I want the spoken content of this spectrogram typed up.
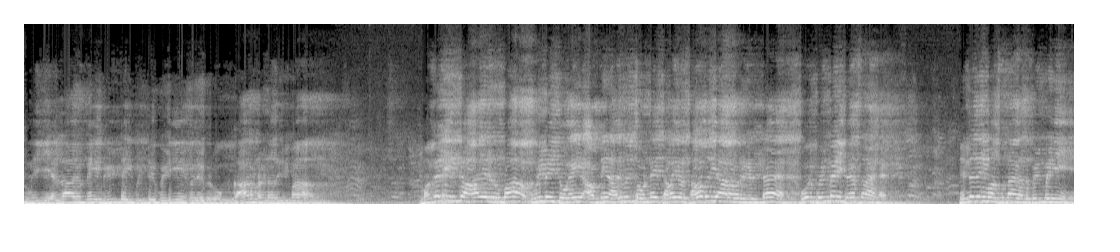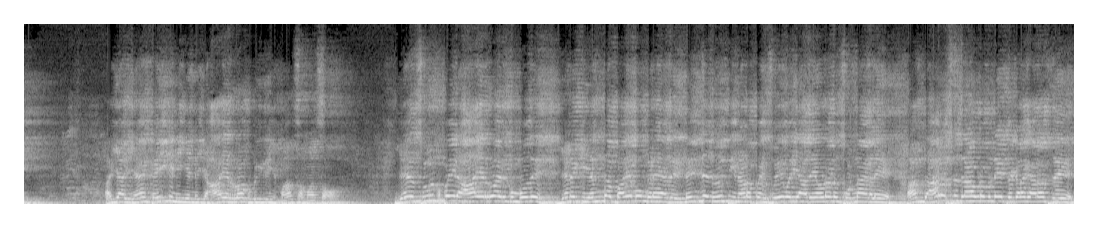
இன்னைக்கு எல்லாருமே வீட்டை விட்டு வெளியே வருகிறோம். காரணம் என்ன தெரியுமா? மகளிருக்கு ஆயிரம் ரூபாய் உரிமை தொகை அப்படின்னு அறிவிச்ச உடனே தலைவர் தளபதியார் அவர்கள்ட்ட ஒரு பெண்மணி பேசுறாங்க. என்ன தெரியுமா சொன்னாங்க அந்த பெண்மணி? ஐயா என் கைக்கு நீங்க இன்னைக்கு ஆயிரம் ரூபாய் கொடுக்குறீங்க மாசம் மாசம். என் சுருக்கு பையில ஆயிரம் ரூபாய் இருக்கும்போது எனக்கு எந்த பயமும் கிடையாது. நெஞ்ச நிறுத்தி நடப்பேன். சுயமரியாதையோட சொன்னாங்களே. அந்த அரசு திராவிட முன்னேற்ற கழக அரசு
